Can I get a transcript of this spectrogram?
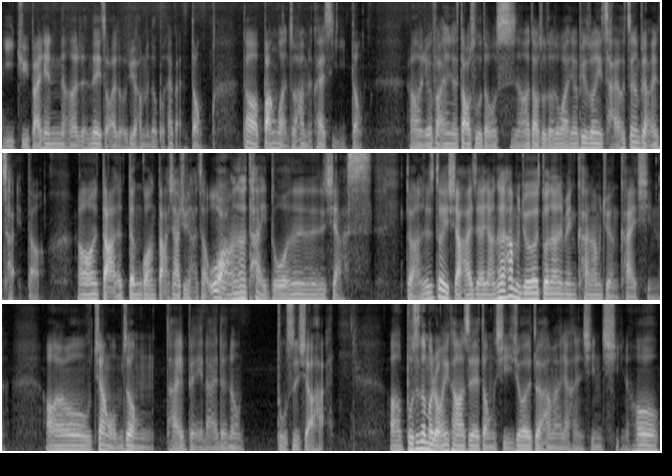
移居，白天和人类走来走去，他们都不太敢动，到傍晚之后他们就开始移动。然后你就发现就到处都是，然后到处都是外星。比如说你踩，真的不小心踩到，然后打的灯光打下去才知道，哇，那太多，那那是吓死，对吧？就是对小孩子来讲，那他们就会蹲在那边看，他们觉得很开心了。然后像我们这种台北来的那种都市小孩，啊，不是那么容易看到这些东西，就会对他们来讲很新奇。然后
